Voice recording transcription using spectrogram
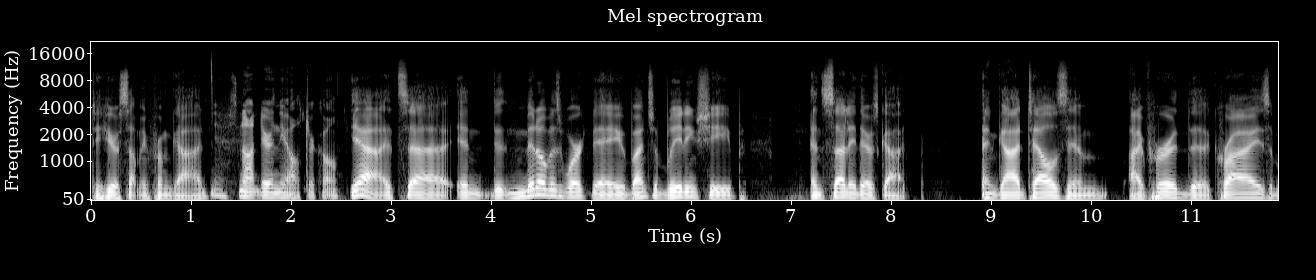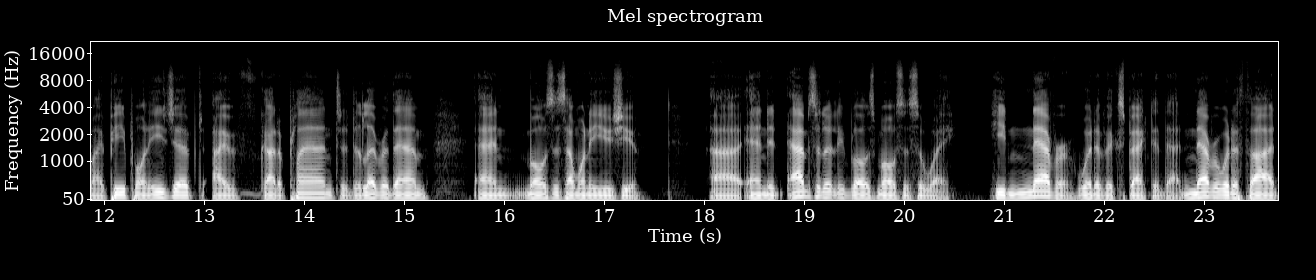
to hear something from God. Yeah, it's not during the altar call. Yeah, it's uh, in the middle of his workday, a bunch of bleeding sheep, and suddenly there's God. And God tells him, I've heard the cries of my people in Egypt. I've got a plan to deliver them. And Moses, I want to use you. Uh, and it absolutely blows Moses away. He never would have expected that. Never would have thought,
